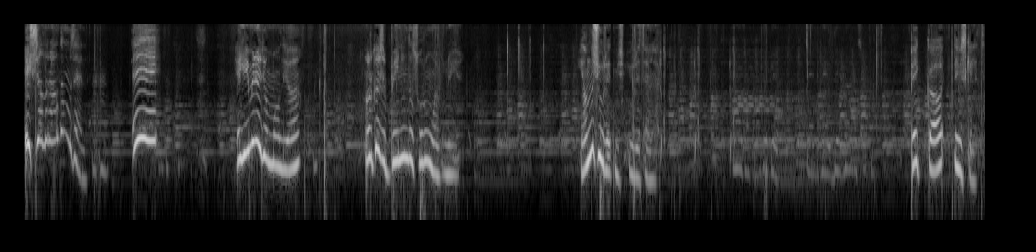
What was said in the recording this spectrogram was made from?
Eşyaları aldın mı sen? Ee? Ya yemin ediyorum mal ya. Arkadaşlar beyninde sorun var bunun ya. Yanlış üretmiş üretenler. Pekka dev iskelet.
